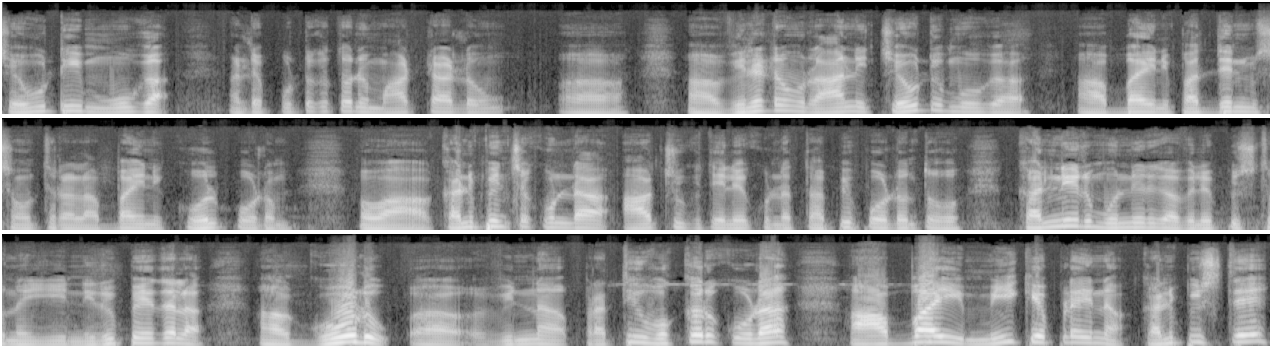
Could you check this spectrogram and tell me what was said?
చెవిటి మూగ అంటే పుట్టుకతోని మాట్లాడడం వినటం రాని చెవిటి మూగ ఆ అబ్బాయిని పద్దెనిమిది సంవత్సరాల అబ్బాయిని కోల్పోవడం కనిపించకుండా ఆచూకి తెలియకుండా తప్పిపోవడంతో కన్నీరు మున్నీరుగా విలపిస్తున్న ఈ నిరుపేదల గోడు విన్న ప్రతి ఒక్కరు కూడా ఆ అబ్బాయి మీకెప్పుడైనా కనిపిస్తే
